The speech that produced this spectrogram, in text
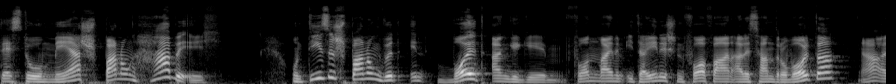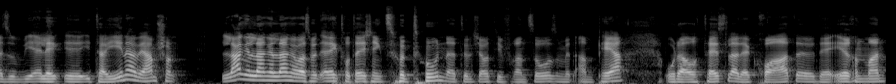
desto mehr Spannung habe ich. Und diese Spannung wird in Volt angegeben von meinem italienischen Vorfahren Alessandro Volta. Ja, also wir äh, Italiener, wir haben schon lange, lange, lange was mit Elektrotechnik zu tun. Natürlich auch die Franzosen mit Ampere oder auch Tesla, der Kroate, der Ehrenmann.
